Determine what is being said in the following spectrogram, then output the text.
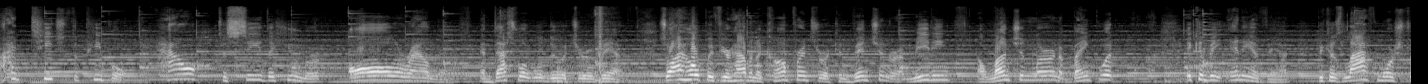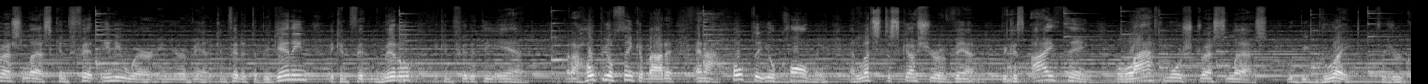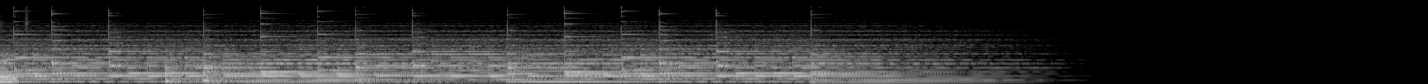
I teach the people how to see the humor all around them. And that's what we'll do at your event. So I hope if you're having a conference or a convention or a meeting, a lunch and learn, a banquet, it can be any event because Laugh More, Stress Less can fit anywhere in your event. It can fit at the beginning, it can fit in the middle, it can fit at the end. But I hope you'll think about it and I hope that you'll call me and let's discuss your event because I think Laugh More, Stress Less would be great for your group.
